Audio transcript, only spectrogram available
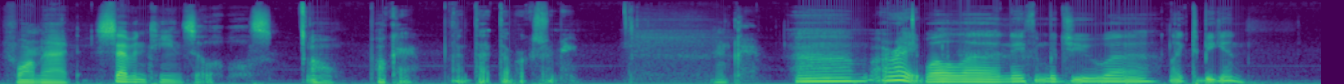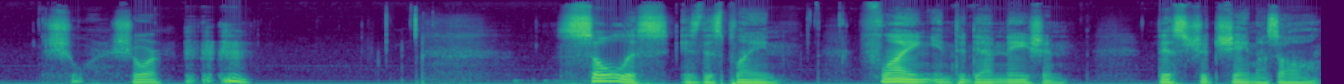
format, 17 syllables. oh, okay. That, that that works for me. Okay. Um. All right. Well, uh, Nathan, would you uh, like to begin? Sure, sure. Soulless is this plane, flying into damnation. This should shame us all.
